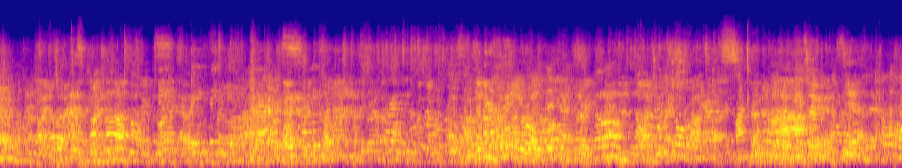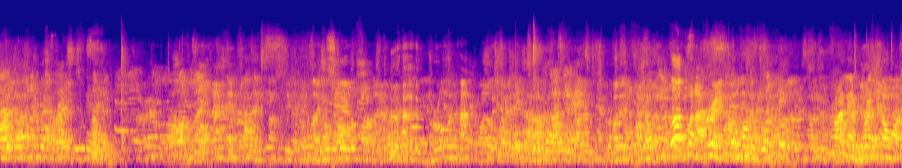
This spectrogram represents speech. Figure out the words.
it the faster. I anxious when I face this guy. He's big. Love when I break. Finally, I break someone.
